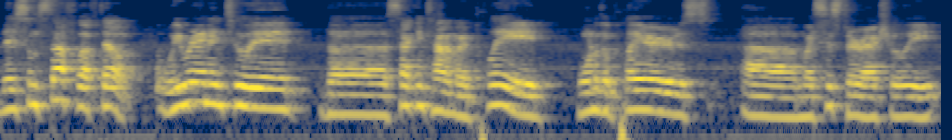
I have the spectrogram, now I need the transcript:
There's some stuff left out. We ran into it the second time I played. One of the players, uh, my sister actually,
